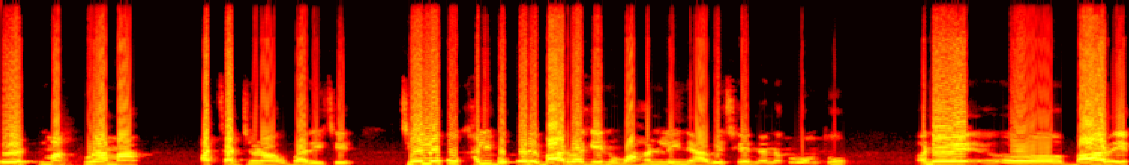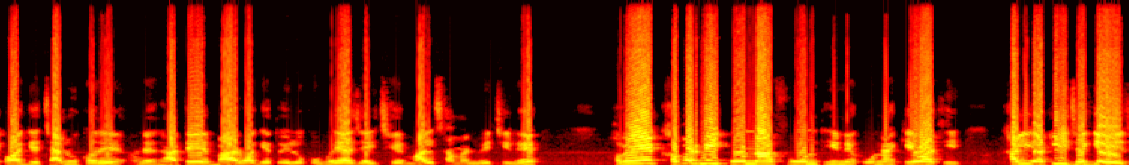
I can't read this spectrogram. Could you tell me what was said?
કોર્ટમાં, ખૂણામાં પાંચ સાત જણા ઊભા રહી છે. જે લોકો ખાલી બપોરે બાર વાગે એનું વાહન લઈને આવે છે, નાનકડું અમથું અને બાર એક વાગે ચાલુ કરે અને રાતે બાર વાગે તો એ લોકો વયા જાય છે માલ સામાન વેચીને. હવે ખબર નહીં કોના ફોનથી ને કોના કેવાથી. ખાલી આટલી જગ્યાએ જ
